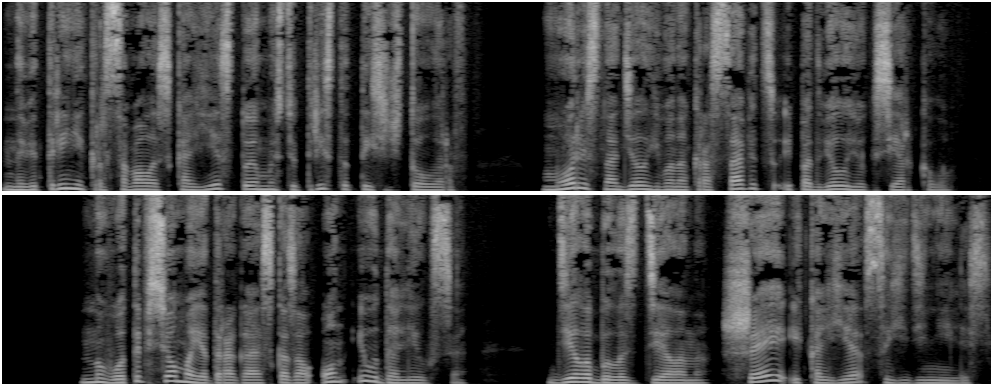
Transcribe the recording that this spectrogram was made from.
На витрине красовалось колье стоимостью 300 тысяч долларов. Морис надел его на красавицу и подвел ее к зеркалу. «Ну вот и все, моя дорогая», — сказал он и удалился. Дело было сделано. Шея и колье соединились.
